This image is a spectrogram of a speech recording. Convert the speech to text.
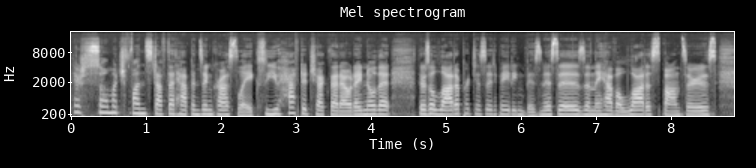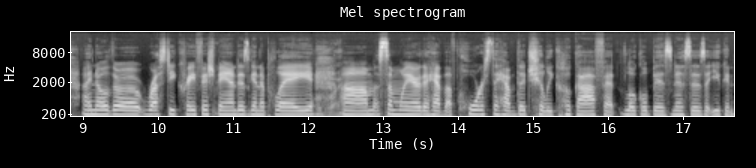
there's so much fun stuff that happens in Cross Lake. So you have to check that out. I know that there's a lot of participating businesses and they have a lot of sponsors. I know the Rusty Crayfish Band is going to play boy. um, somewhere. They have, of course, they have the chili cook off at local businesses that you can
